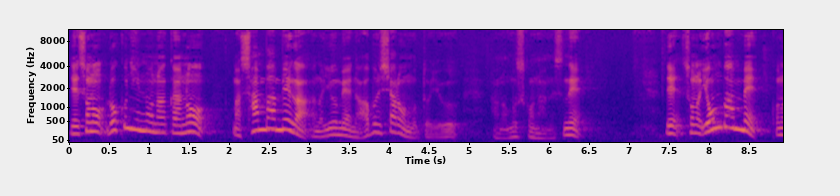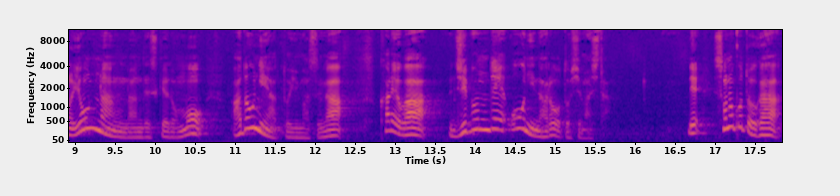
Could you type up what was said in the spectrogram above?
でその6人の中のまあ3番目があの有名なアブシャロムというあの息子なんですね。でその4番目この四男なんですけどもアドニアと言いますが彼は自分で王になろうとしました。でそのことが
